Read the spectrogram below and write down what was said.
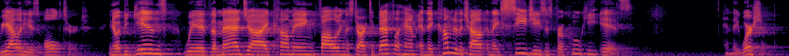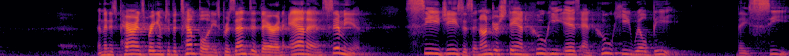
reality is altered. You know, it begins with the Magi coming, following the star to Bethlehem, and they come to the child and they see Jesus for who he is. And they worship. And then his parents bring him to the temple and he's presented there, and Anna and Simeon see Jesus and understand who he is and who he will be. They see.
